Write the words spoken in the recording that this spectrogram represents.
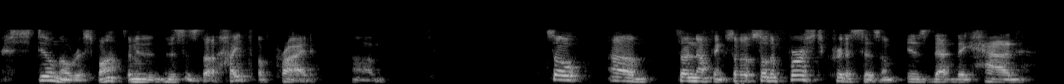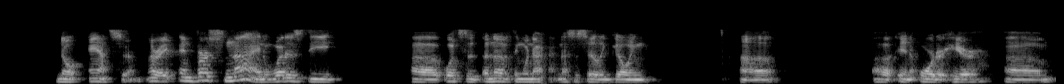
there's still no response. I mean, this is the height of pride. Um, so, um, so nothing. So, so the first criticism is that they had no answer. All right. And verse nine, what is the, uh, what's the, another thing? We're not necessarily going uh, uh, in order here um,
